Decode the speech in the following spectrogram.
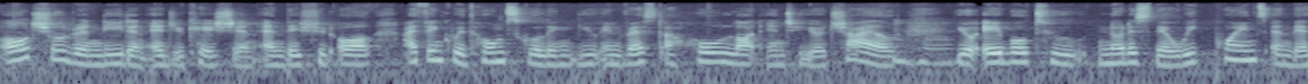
All children need an education, and they should all. I think with homeschooling, you invest a whole lot into your child. You're able to notice their weak points, and their,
